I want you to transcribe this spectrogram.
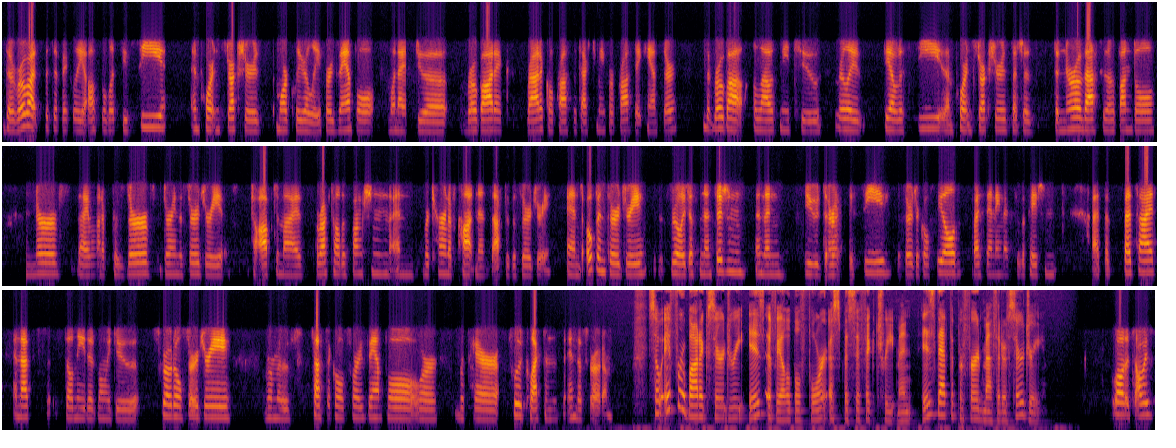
The robot specifically also lets you see important structures more clearly. For example, when I do a robotic radical prostatectomy for prostate cancer, the robot allows me to really be able to see important structures such as the neurovascular bundle, nerves that I want to preserve during the surgery to optimize erectile dysfunction and return of continence after the surgery. And open surgery, it's really just an incision, and then you directly see the surgical field by standing next to the patient at the bedside. And that's still needed when we do scrotal surgery, remove testicles, for example, or repair fluid collections in the scrotum. So, if robotic surgery is available for a specific treatment, is that the preferred method of surgery? Well, it's always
